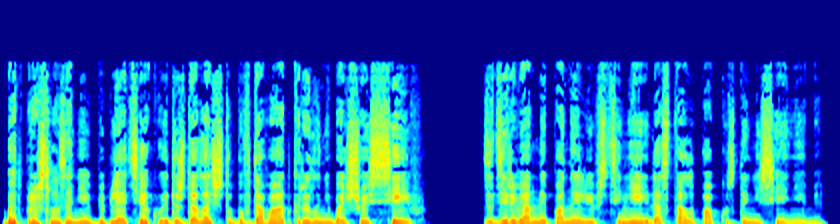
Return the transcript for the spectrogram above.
Бет прошла за ней в библиотеку и дождалась, чтобы вдова открыла небольшой сейф за деревянной панелью в стене и достала папку с донесениями.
